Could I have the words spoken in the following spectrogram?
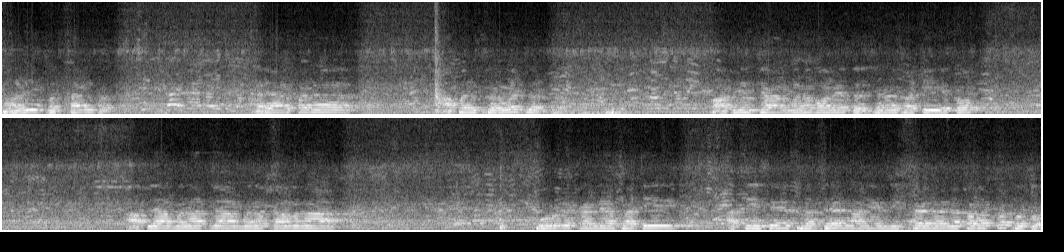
भाविक भक्तांचं खऱ्या अर्थानं आपण सर्वजण बाबीच्या मनभावे दर्शनासाठी येतो. आपल्या मनातल्या मनोकामना पूर्ण करण्यासाठी अतिशय श्रद्धेनं आणि निष्ठेनं नतमस्तक होतो.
